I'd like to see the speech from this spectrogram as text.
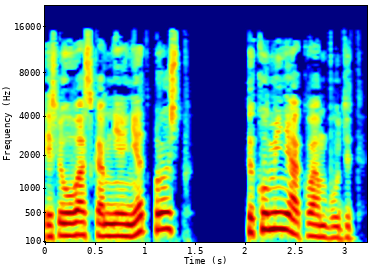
Если у вас ко мне нет просьб, так у меня к вам будет.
